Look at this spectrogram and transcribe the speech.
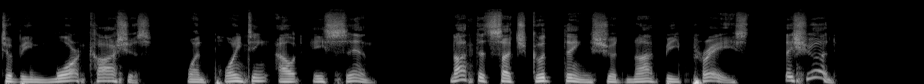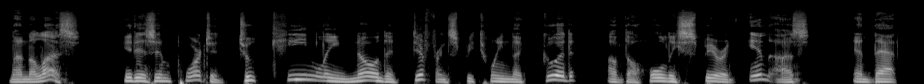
to be more cautious when pointing out a sin. Not that such good things should not be praised, they should. Nonetheless, it is important to keenly know the difference between the good of the Holy Spirit in us and that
